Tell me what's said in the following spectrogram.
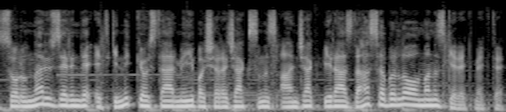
Sorunlar üzerinde etkinlik göstermeyi başaracaksınız ancak biraz daha sabırlı olmanız gerekmekte.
